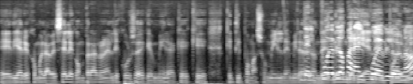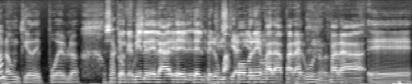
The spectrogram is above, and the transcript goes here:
eh, diarios como el ABC le compraron el discurso de que mira, qué, qué, qué tipo más humilde, mira de Del dónde, de pueblo dónde para el viene pueblo, ¿no? Un tío de pueblo, Esa un tío que viene de la- del, el- del el Perú más pobre para, de para, algunos, ¿no? para eh,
